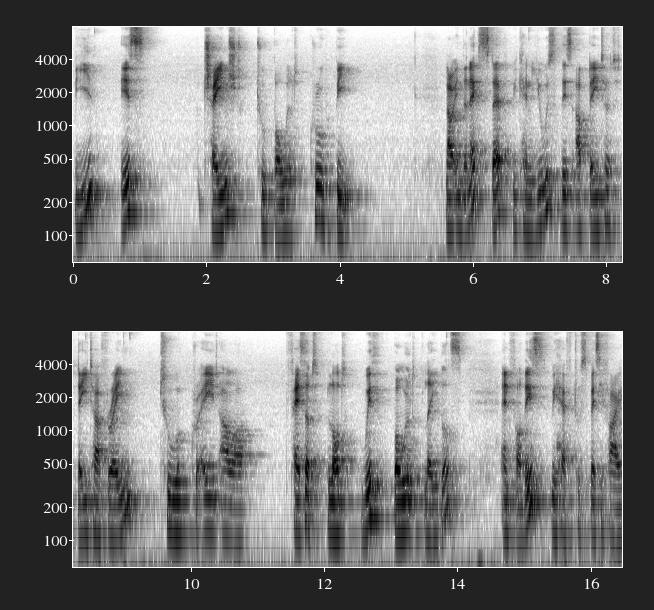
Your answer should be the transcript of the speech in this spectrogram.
B is changed to bold group B. Now in the next step, we can use this updated data frame to create our facet plot with bold labels. And for this, we have to specify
